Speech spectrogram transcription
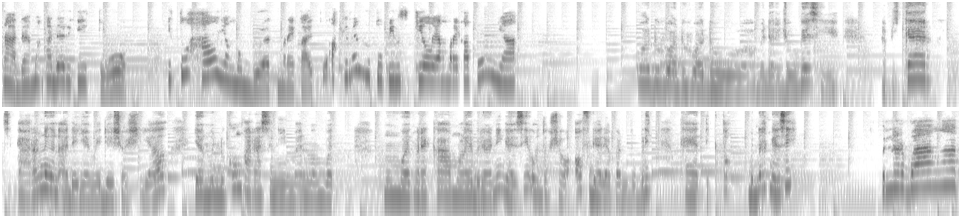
Nah, dan maka dari itu, itu hal yang membuat mereka itu akhirnya nutupin skill yang mereka punya. Waduh, waduh, waduh, bener juga sih. Tapi kan sekarang dengan adanya media sosial yang mendukung para seniman membuat membuat mereka mulai berani gak sih untuk show off di hadapan publik kayak TikTok, bener gak sih? Bener banget,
